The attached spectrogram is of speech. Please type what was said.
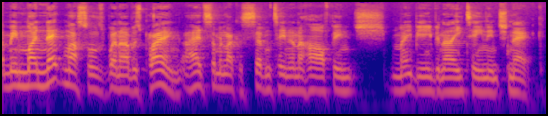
I mean, my neck muscles when I was playing, I had something like a 17 and a half inch, maybe even an 18 inch neck.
